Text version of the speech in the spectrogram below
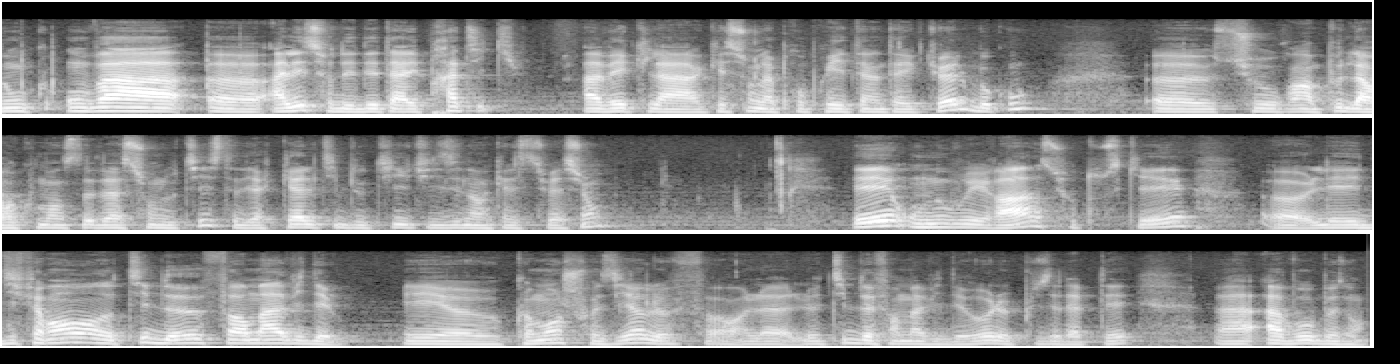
Donc, on va euh, aller sur des détails pratiques avec la question de la propriété intellectuelle, beaucoup, sur un peu de la recommandation d'outils, c'est-à-dire quel type d'outils utiliser dans quelle situation. Et on ouvrira sur tout ce qui est les différents types de formats vidéo et euh, comment choisir le, type de format vidéo le plus adapté à, vos besoins?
